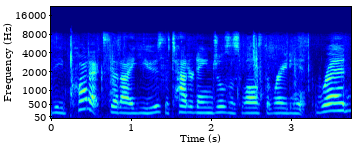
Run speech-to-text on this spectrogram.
the products that I use, the Tattered Angels as well as the Radiant Red.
